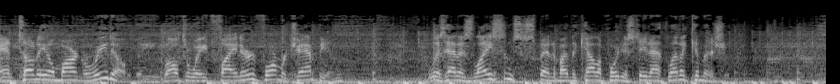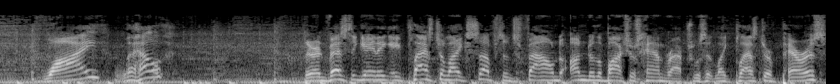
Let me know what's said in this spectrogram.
Antonio Margarito, the welterweight fighter, former champion, who has had his license suspended by the California State Athletic Commission. Why? Well, they're investigating a plaster-like substance found under the boxer's hand wraps. Was it like plaster of Paris?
